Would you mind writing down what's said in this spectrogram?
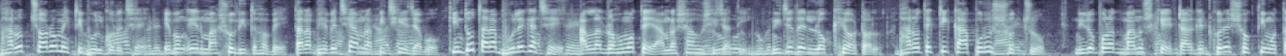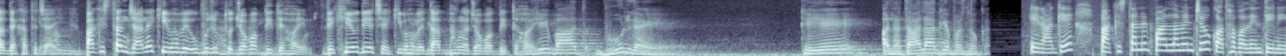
ভারত চরম একটি ভুল করেছে এবং এর মাসুল দিতে হবে। তারা ভেবেছে আমরা পিছিয়ে যাব। কিন্তু তারা ভুলে গেছে। আল্লাহর রহমতে আমরা সাহসী জাতি। নিজেদের লক্ষ্যে অটল। ভারত একটি কাপুরুষ শত্রু। নিরপরাধ মানুষকে টার্গেট করে শক্তিমত্তা দেখাতে চায়। পাকিস্তান জানে কীভাবে উপযুক্ত জবাব দিতে হয়। দেখিয়েও দিয়েছে কীভাবে দাঁত ভাঙা জবাব দিতে হয়। ভুল গয়ে কে আল্লাহ তাআলা কে ফজল এর আগে পাকিস্তানের পার্লামেন্টেও কথা বলেন তিনি।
